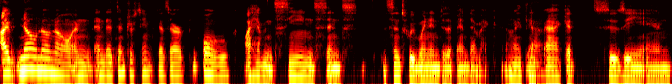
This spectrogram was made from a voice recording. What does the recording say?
I no no no and and it's interesting because there are people who I haven't seen since since we went into the pandemic. And I think Yeah. back at Susie and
